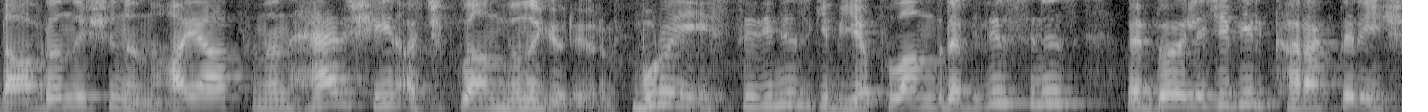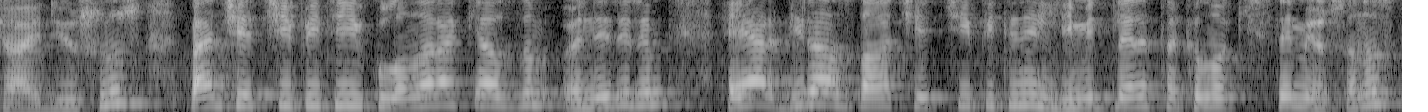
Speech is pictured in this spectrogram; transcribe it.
davranışının, hayatının her şeyin açıklandığını görüyorum. Burayı istediğiniz gibi yapılandırabilirsiniz ve böylece bir karakter inşa ediyorsunuz. Ben ChatGPT'yi kullanarak yazdım. Öneririm. Eğer biraz daha ChatGPT'nin limitlerine takılmak istemiyorsanız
